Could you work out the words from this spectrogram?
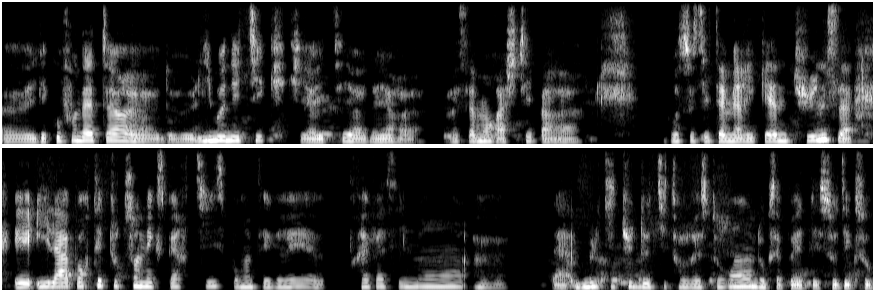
il est cofondateur de Limonétique, qui a été d'ailleurs récemment racheté par société américaine, Tunes, et il a apporté toute son expertise pour intégrer euh, très facilement euh, la multitude de titres restaurants, donc ça peut être les Sodexo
